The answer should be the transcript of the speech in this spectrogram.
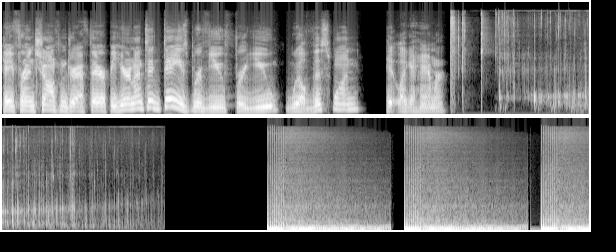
Hey friends, Sean from Draft Therapy here, and on today's review for you, will this one hit like a hammer?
